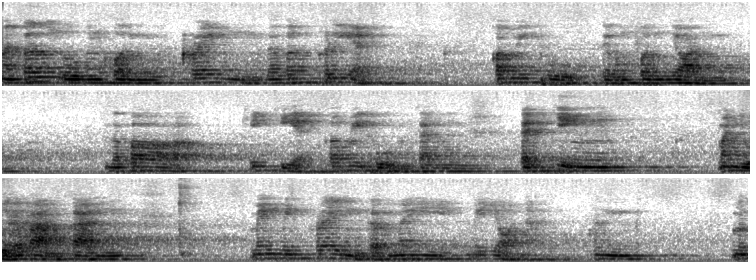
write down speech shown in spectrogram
มันก็ต้องดูเป็นคนเคร่งแล้วก็เครียด ก็ไม่ถูกแต่บางคนหย่อน แล้วก็ขี้เกียจก็ไม่ถูกเหมือนกันมันแต่จริงมันอยู่ระหว่างการไม่ไม่เคร่งกับไม่ไม่หย่อนอะมัน มัน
